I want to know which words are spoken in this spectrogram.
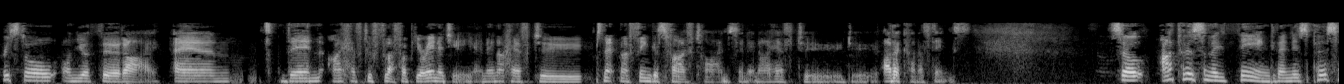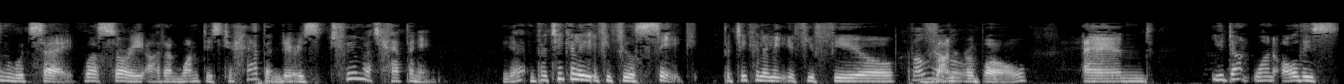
crystal on your third eye. And then I have to fluff up your energy. And then I have to snap my fingers five times. And then I have to do other kind of things. So I personally think then this person would say, well, sorry, I don't want this to happen. There is too much happening. Yeah. And particularly if you feel sick, particularly if you feel vulnerable, vulnerable and you don't want all this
